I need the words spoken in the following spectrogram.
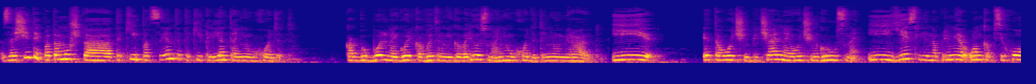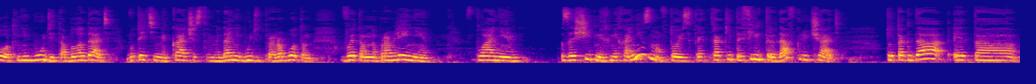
Защитой, потому что такие пациенты, такие клиенты, они уходят. Как бы больно и горько об этом не говорилось, но они уходят, они умирают. И это очень печально и очень грустно. И если, например, онкопсихолог не будет обладать вот этими качествами, да, не будет проработан в этом направлении в плане защитных механизмов, то есть какие-то фильтры да, включать, то тогда это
